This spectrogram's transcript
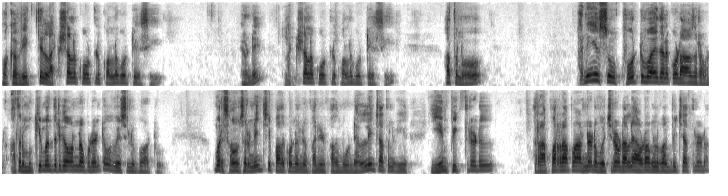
ఒక వ్యక్తి లక్షల కోట్లు కొల్లగొట్టేసి ఏమండి? లక్షల కోట్లు కొల్లగొట్టేసి అతను కనీసం కోర్టు వాయిదాలు కూడా హాజరవడం అతను ముఖ్యమంత్రిగా ఉన్నప్పుడు అంటే ఓ వెసులుబాటు. మరి సంవత్సరం నుంచి పదకొండు పన్నెండు పదమూడు నెలల నుంచి అతనికి ఏం పిక్తున్నాడు? రప రప అన్నాడు వచ్చినప్పుడల్లా ఎవడొకళ్ళు పంపించేస్తున్నాడు.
